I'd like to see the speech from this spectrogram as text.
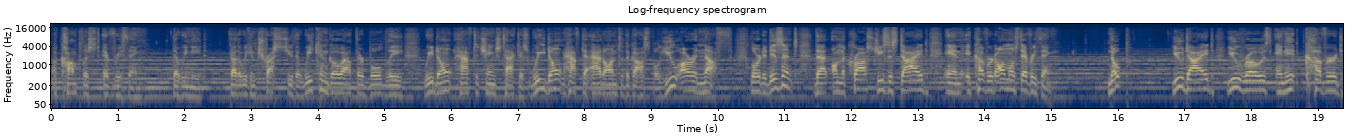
accomplished everything that we need. God, that we can trust you, that we can go out there boldly. We don't have to change tactics. We don't have to add on to the gospel. You are enough. Lord, it isn't that on the cross Jesus died and it covered almost everything. Nope. You died, you rose, and it covered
